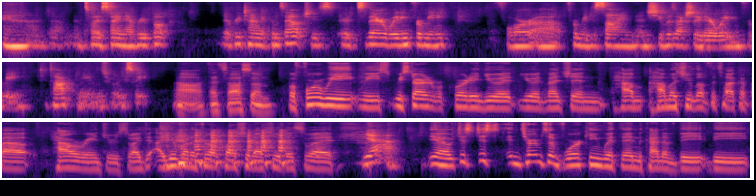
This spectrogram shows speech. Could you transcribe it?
and um, and so I sign every book. Every time it comes out, she's it's there waiting for me for uh, for me to sign, and she was actually there waiting for me to talk to me. It was really sweet. Oh, that's awesome. Before we we we started recording, you had you had mentioned how how much you love to talk about Power Rangers. So I did, I did want to throw a question at you this way. Yeah you know just just in terms of working within kind of the the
